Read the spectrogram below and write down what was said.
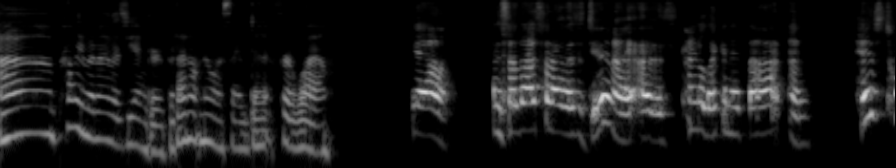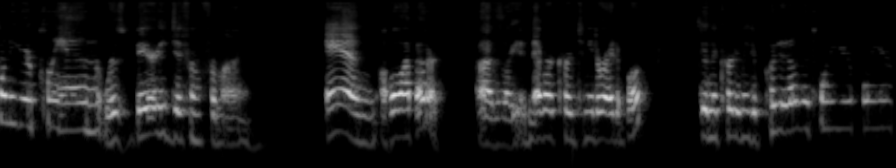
Uh, probably when I was younger, but I don't know as I've done it for a while. Yeah. And so that's what I was doing. I, I was kind of looking at that, and his 20 year plan was very different from mine and a whole lot better. I was like, it never occurred to me to write a book. Didn't occur to me to put it on the 20 year plan.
